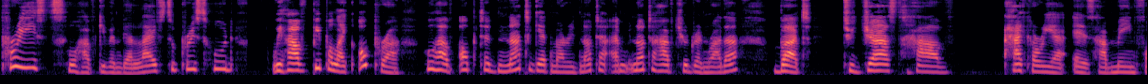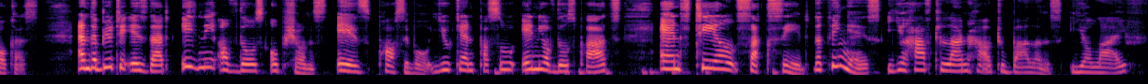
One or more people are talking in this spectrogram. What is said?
priests who have given their lives to priesthood. We have people like Oprah who have opted not to get married, not to um, not to have children rather, but to just have her career as her main focus. And the beauty is that any of those options is possible. You can pursue any of those paths and still succeed. The thing is, you have to learn how to balance your life,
